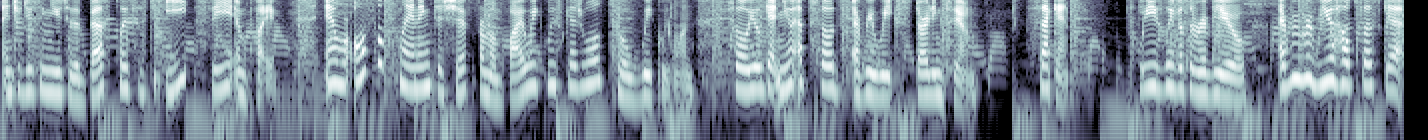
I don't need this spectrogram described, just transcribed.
introducing you to the best places to eat, see, and play. And we're also planning to shift from a bi weekly schedule to a weekly one, so you'll get new episodes every week starting soon. Second, please leave us a review. Every review helps us get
